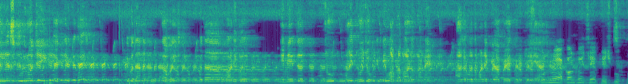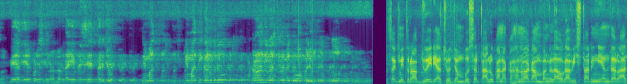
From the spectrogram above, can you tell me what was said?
અહીંયા સ્કૂલનો જે એક્ટિવિટી થાય છે એ બધાને મૂકતા હોય છે. એ બધા વાડીકો એને જો ખાલી જોજો એવું આપણા બાળકોને આગળ વધવા માટે કેવા પ્રયત્નો કરી રહ્યા છે. સ્કૂલનું એકાઉન્ટ હોય છે ફેસબુક પર. બે એ છે. બધા એમને શેર કરજો. એમાં એમાંથી ઘણું બધું ત્રણ દિવસથી તમે જોવા મળ્યું છે. તો દર્શક મિત્રો આપ જોઈ રહ્યા છો જંબુસર તાલુકાના કહાનવા ગામ બંગલાઓગા વિસ્તારની અંદર આજ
